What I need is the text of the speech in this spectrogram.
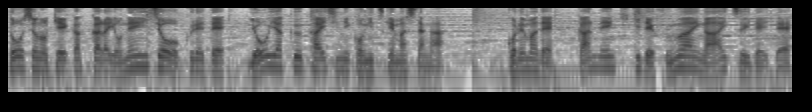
当初の計画から4年以上遅れてようやく開始にこぎつけましたがこれまで関連機器で不具合が相次いでいて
